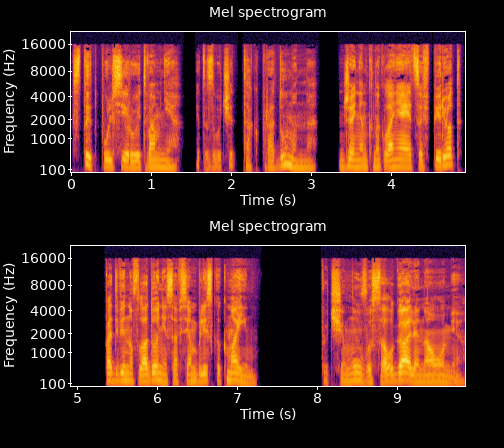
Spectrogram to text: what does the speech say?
стыд пульсирует во мне. Это звучит так продуманно. Дженнинг наклоняется вперед, подвинув ладони совсем близко к моим. «Почему вы солгали, Наоми,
